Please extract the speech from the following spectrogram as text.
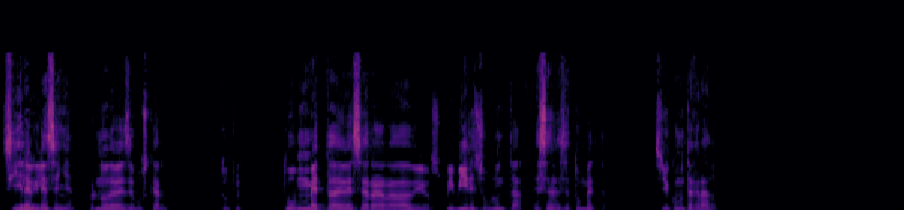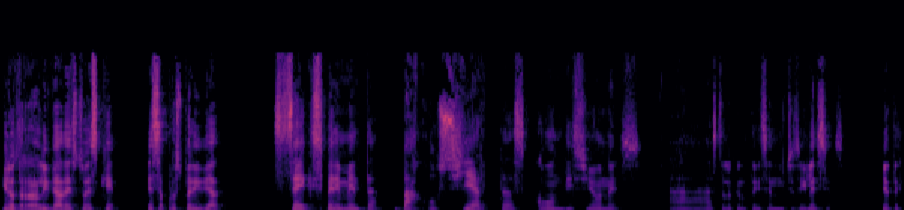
Sí, la Biblia enseña, pero no debes de buscarla. Tu, meta debe ser agradar a Dios, vivir en su voluntad. Esa debe ser tu meta. Señor, ¿cómo te agrado? Y la otra realidad de esto es que esa prosperidad se experimenta bajo ciertas condiciones. Ah, esto es lo que nos dicen muchas iglesias. Fíjate.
